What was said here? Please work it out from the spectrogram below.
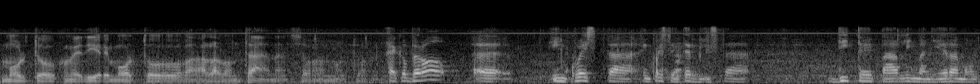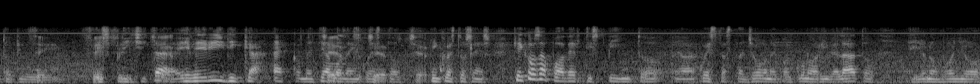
molto, come dire, molto alla lontana, insomma, molto... Ecco, però eh, in, questa, in questa intervista di te parli in maniera molto più Sì, sì, esplicita certo. e veridica, ecco, mettiamola in, Certo, questo, certo, certo. in questo senso. Che cosa può averti spinto eh, a questa stagione? Qualcuno ha rivelato, e io non voglio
